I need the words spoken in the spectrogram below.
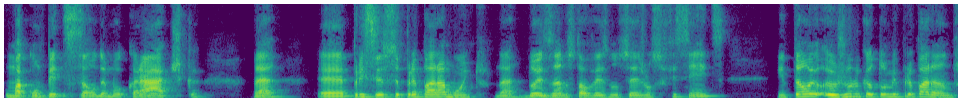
uma competição democrática, né? É preciso se preparar muito, né? Dois anos talvez não sejam suficientes. Então eu, eu juro que eu estou me preparando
